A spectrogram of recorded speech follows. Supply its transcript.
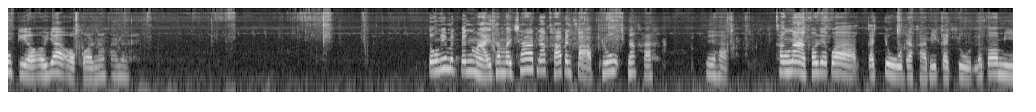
ต้องเกี่ยวเอาหญ้าออกก่อนนะคะนะตรงนี้มันเป็นหมายธรรมชาตินะคะ เป็นป่าพลุนะคะ นี่ค่ะ ข้างหน้าเขาเรียกว่ากระจูดอะค่ะมีกระจูดแล้วก็มี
